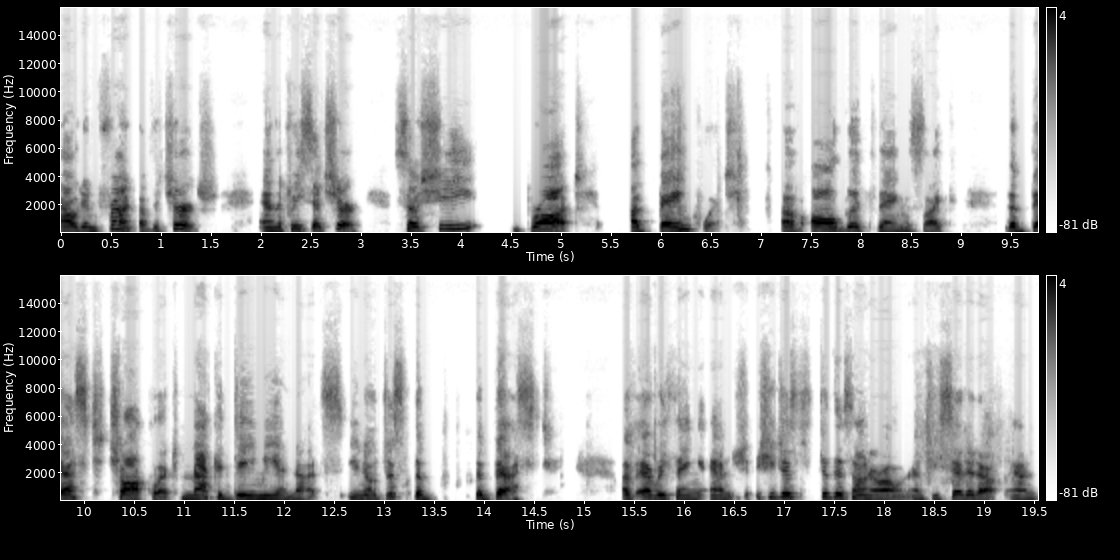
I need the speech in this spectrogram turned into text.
out in front of the church. And the priest said, sure. So she brought a banquet of all good things like the best chocolate, macadamia nuts, you know, just the the best of everything. And she, she just did this on her own and she set it up and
